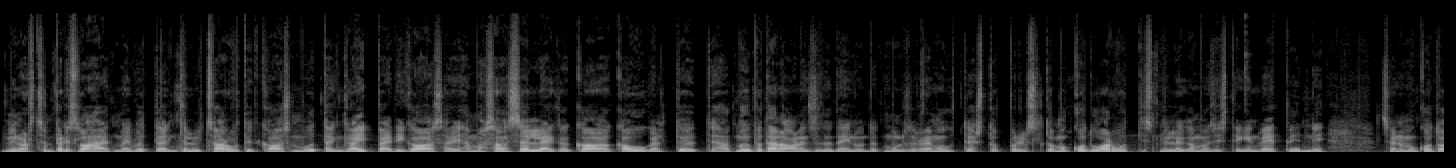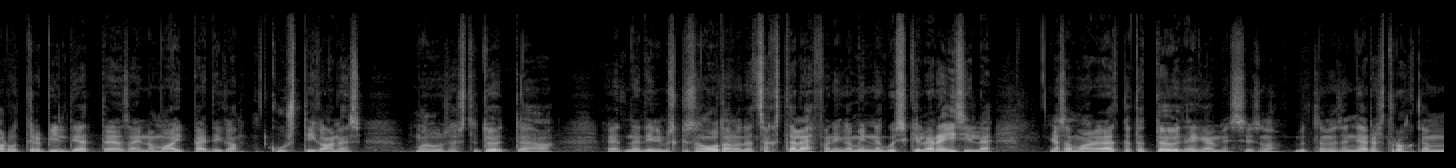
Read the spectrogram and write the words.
minu arust see on päris lahe, et ma ei võta endale üldse arvutit kaasa, ma võtangi iPadi kaasa ja ma saan sellega ka kaugelt tööd teha, et ma juba täna olen seda teinud, et mul see remote desktop oli lihtsalt oma koduarvutist, millega ma siis tegin VPN-i, sain oma koduarvutile pildi ette ja sain oma iPadiga, kust iganes, mõnusasti tööd teha. et need inimesed, kes on oodanud, et saaks telefoniga minna kuskile reisile ja samal ajal jätkata töö tegemist, siis noh, ütleme, see on järjest rohkem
